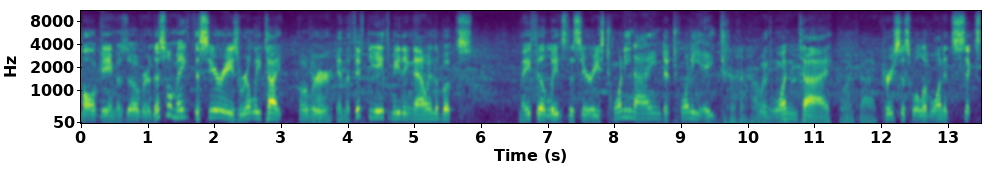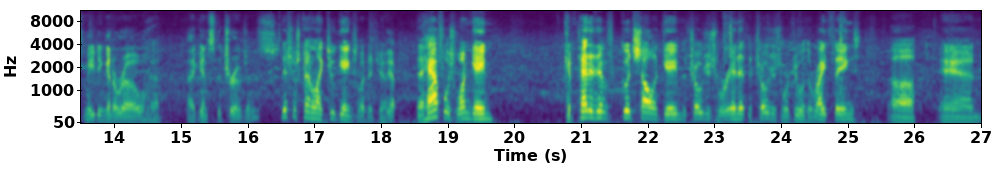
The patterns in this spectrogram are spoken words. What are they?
ball game is over. This will make the series really tight. Over in the 58th meeting now in the books, Mayfield leads the series 29 to 28 with one tie. One time. Cruces will have won its sixth meeting in a row Yeah. against the Trojans. This was kind of like two games, wasn't it, Jeff? Yep. The half was one game, competitive, good, solid game. The Trojans were in it. The Trojans were doing the right things, uh, and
